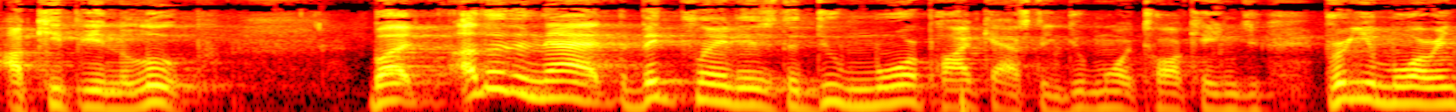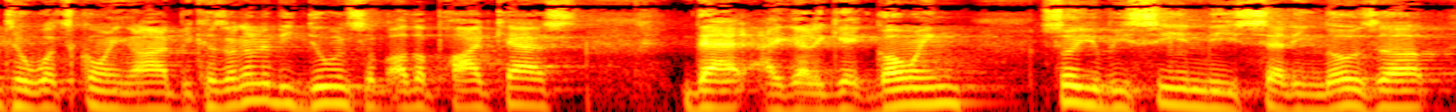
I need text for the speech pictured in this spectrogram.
I'll keep you in the loop. But other than that, the big plan is to do more podcasting, do more talking, bring you more into what's going on because I'm going to be doing some other podcasts that I got to get going. So you'll be seeing me setting those up,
